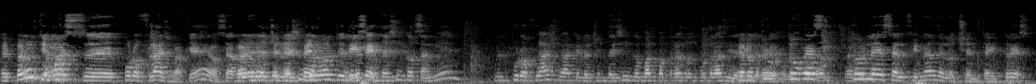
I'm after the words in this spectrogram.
El penúltimo El es eh, puro flashback, ¿eh? O sea, Pero el realmente en el 85, penúltimo el dice... 85 también, es puro flashback, el 85 vas para atrás, vas para atrás y Pero tú, tú ves, tú lees al final del 83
